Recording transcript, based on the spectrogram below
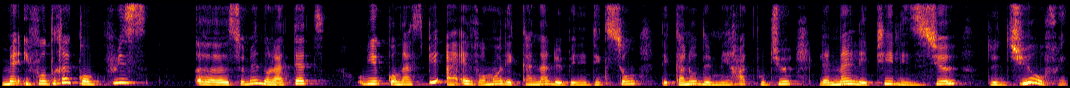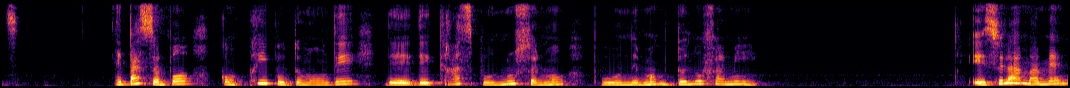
Mais il faudrait qu'on puisse euh, se mettre dans la tête ou bien qu'on aspire à être vraiment les canaux de bénédiction, les canaux de miracle pour Dieu, les mains, les pieds, les yeux de Dieu, au fait. Et pas seulement qu'on prie pour demander des, grâces pour nous seulement, pour les membres de nos familles. Et cela m'amène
